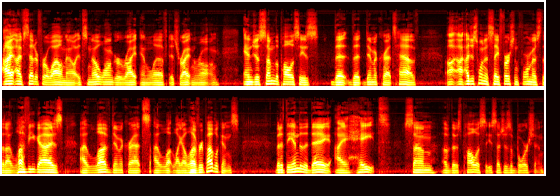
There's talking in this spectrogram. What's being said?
I, I've said it for a while now. It's no longer right and left. It's right and wrong, and just some of the policies that that Democrats have. I, I just want to say first and foremost that I love you guys. I love Democrats. I love like I love Republicans, but at the end of the day, I hate some of those policies, such as abortion,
